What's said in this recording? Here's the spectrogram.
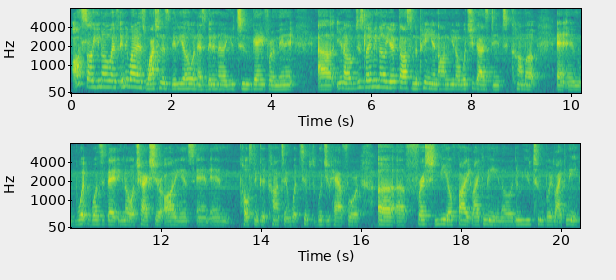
Also, you know, if anybody is watching this video and has been in the YouTube game for a minute, uh, you know, just let me know your thoughts and opinion on, you know, what you guys did to come up and, and what was it that, you know, attracts your audience and, and posting good content, what tips would you have for a, a, fresh neophyte like me, you know, a new YouTuber like me?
